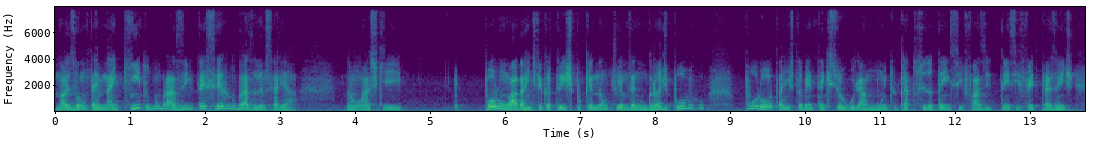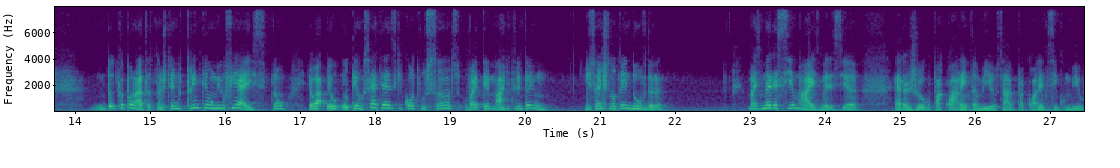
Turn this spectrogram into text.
nós vamos terminar em quinto no Brasil e terceiro no Brasileiro Série A. Então, acho que, por um lado, a gente fica triste porque não tivemos ainda um grande público, por outro, a gente também tem que se orgulhar muito que a torcida tem se, faz, tem se feito presente em todo o campeonato. Nós temos 31 mil fiéis. Então, eu, eu, eu tenho certeza que contra o Santos vai ter mais de 31. Isso a gente não tem dúvida, né? Mas merecia mais, merecia. Era jogo para 40 mil, sabe? Para 45 mil.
